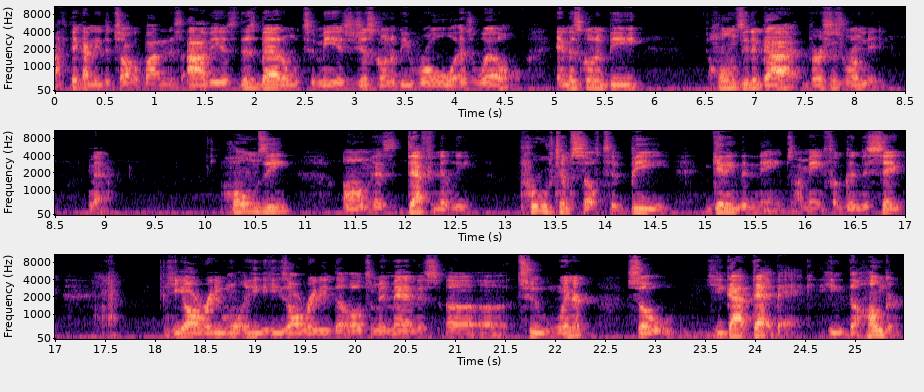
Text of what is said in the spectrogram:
I think I need to talk about it. It's obvious. This battle to me is just going to be roll as well. And it's going to be Holmzie the God versus Rum Nitty. Now, Holmzie um, has definitely proved himself to be getting the names. I mean, for goodness sake, he already won. He, he's already the Ultimate Madness uh, uh, two winner. So he got that back. He the hunger,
